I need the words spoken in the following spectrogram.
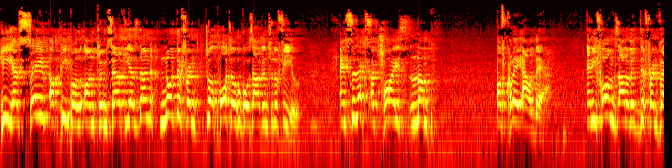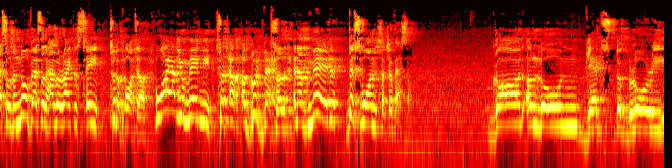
he has saved a people unto himself. He has done no different to a potter who goes out into the field and selects a choice lump of clay out there. And he forms out of it different vessels, and no vessel has a right to say to the potter, Why have you made me such a, a good vessel and have made this one such a vessel? God alone gets the glory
